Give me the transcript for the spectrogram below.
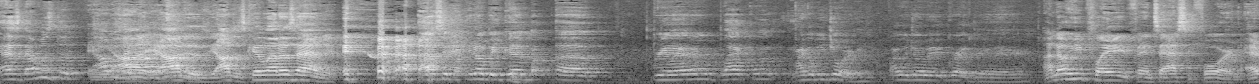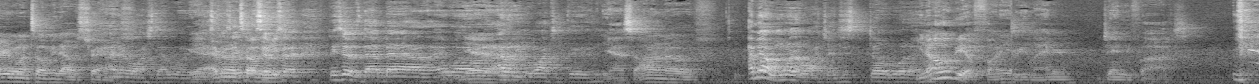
As that was the. That y'all, their y'all just y'all just couldn't let us have it. Honestly, you know, be good. Uh, Green Lantern, Black one, Michael B. Jordan. Michael B. Jordan would be a great Green Lantern. I know he played Fantastic Four, and everyone told me that was trash. I never watched that one. Yeah, everyone they told said me- that- they said it was that bad. I was like, well, Yeah. I don't even watch it then. Yeah, so I don't know. If, I mean, I want to watch it. I just don't want to. you know who'd be a funny Green Lantern? Jamie Foxx.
